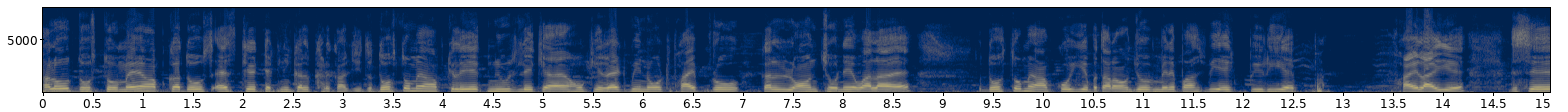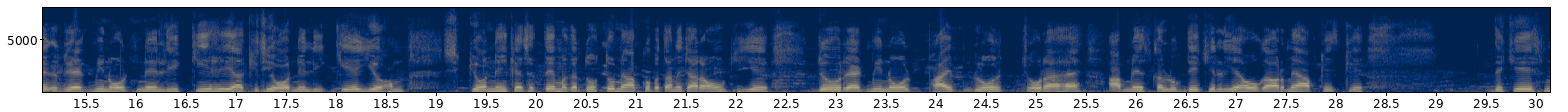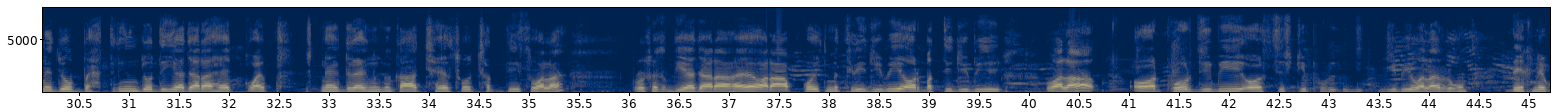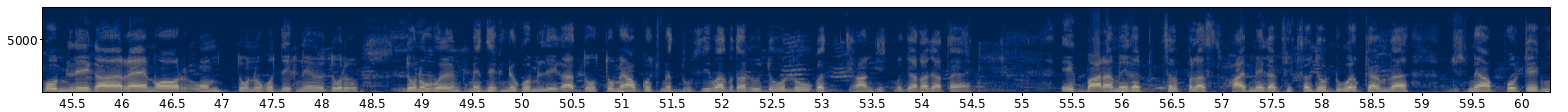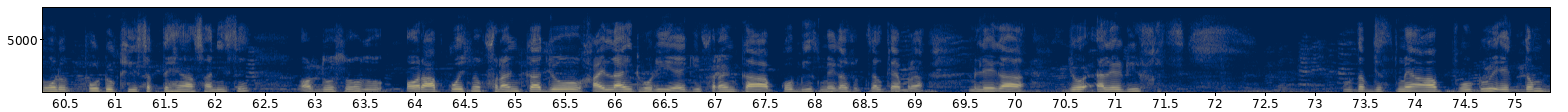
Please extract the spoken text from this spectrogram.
Hello दोस्तों, मैं आपका दोस्त एस के टेक्निकल खड़का जी। तो दोस्तों, मैं आपके लिए एक न्यूज़ लेके आया हूँ कि Redmi Note 5 Pro कल लॉन्च होने वाला है। तो दोस्तों, मैं आपको ये बता रहा हूँ, जो मेरे पास भी एक पीडीएफ फ़ाइल आई है, जिसे Redmi Note ने लीक की है या किसी और ने लीक की है, ये हम सिक्योर नहीं कह सकते। मगर दोस्तों, मैं आपको बताना चाह रहा हूँ कि ये जो Redmi Note 5 लॉन्च हो रहा है, आपने इसका लुक देख ही लिया होगा और मैं आपके इसके देखिए, इसमें जो बेहतरीन जो दिया जा रहा है, क्वाइप स्नैपड्रैगन का 636 वाला प्रोसेसर दिया जा रहा है और आपको इसमें थ्री जी बी और बत्तीस जी बी वाला और फोर जी बी और सिक्सटी फोर जी बी वाला रोम देखने को मिलेगा। रैम और रोम दोनों को देखने, दोनों दोनों वेरिएंट में देखने को मिलेगा। दोस्तों, मैं आपको इसमें दूसरी बात बता दूँ जो लोगों का ध्यान जिसमें ज़्यादा जाता है। एक 12 मेगापिक्सल प्लस 5 मेगापिक्सल जो डुअल कैमरा जिसमें आप पोर्ट्रेट मोड फ़ोटो खींच सकते हैं आसानी से। और दोस्तों, और आपको इसमें फ्रंट का जो हाईलाइट हो रही है कि फ्रंट का आपको 20 मेगापिक्सल कैमरा मिलेगा, जो एलईडी मतलब जिसमें आप फ़ोटो एकदम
